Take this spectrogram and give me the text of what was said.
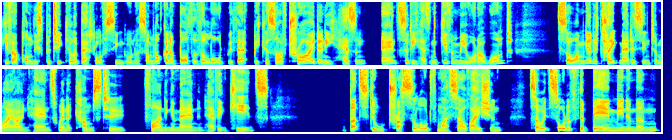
give up on this particular battle of singleness. I'm not going to bother the Lord with that because I've tried and He hasn't answered, He hasn't given me what I want. So I'm going to take matters into my own hands when it comes to finding a man and having kids. but still trust the Lord for my salvation. So it's sort of the bare minimum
